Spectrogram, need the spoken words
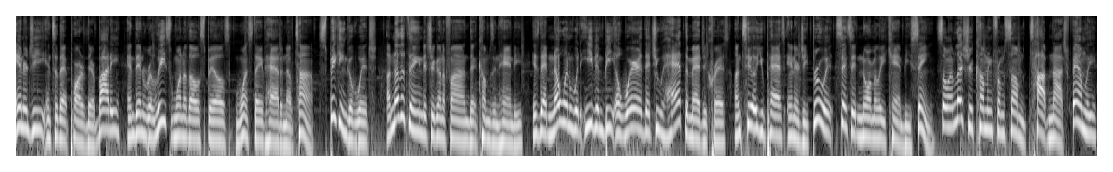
energy into that part of their body and then release one of those spells once they've had enough time. Speaking of which, Another thing that you're gonna find that comes in handy is that no one would even be aware that you had the magic crest until you pass energy through it since it normally can't be seen. So unless you're coming from some top-notch family,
